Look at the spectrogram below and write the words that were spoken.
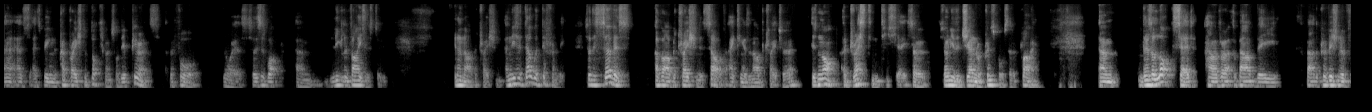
uh, as, as being the preparation of documents or the appearance before lawyers. So this is what um, legal advisors do in an arbitration. And these are dealt with differently. So the service of arbitration itself, acting as an arbitrator, is not addressed in TCA. So it's only the general principles that apply. Um, there's a lot said, however, about the, about the provision of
